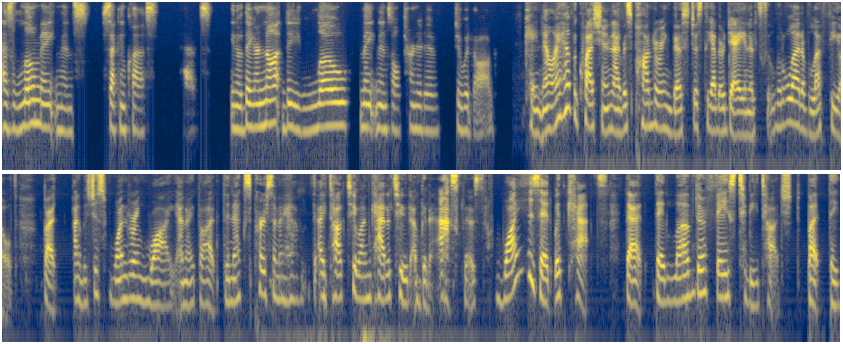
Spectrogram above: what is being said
as low maintenance second class pets. You know, they are not the low maintenance alternative to a dog. Okay, now I have a question. I was pondering this just the other day, and it's a little out of left field, but I was just wondering why. And I thought the next person I have I talk to on Catitude, I'm going to ask this. Why is it with cats that they love their face to be touched, but they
